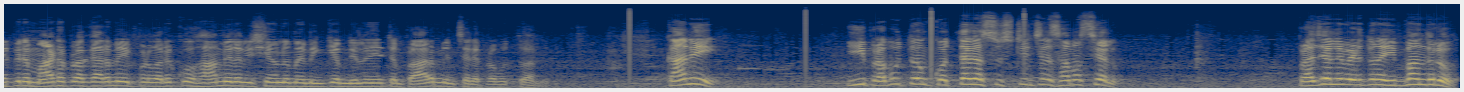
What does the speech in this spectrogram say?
చెప్పిన మాట ప్రకారమే ఇప్పటి వరకు హామీల విషయంలో మేము ఇంకేం నిలదీయటం ప్రారంభించలే ప్రభుత్వాన్ని. కానీ ఈ ప్రభుత్వం కొత్తగా సృష్టించిన సమస్యలు ప్రజల్ని పెడుతున్న ఇబ్బందులు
